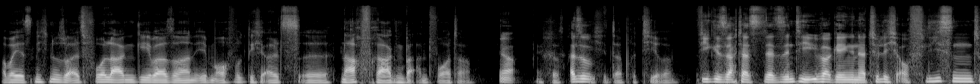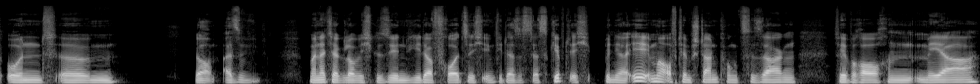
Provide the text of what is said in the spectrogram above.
aber jetzt nicht nur so als Vorlagengeber, sondern eben auch wirklich als äh, Nachfragenbeantworter. Ja. Ich das Also- richtig interpretiere. Wie gesagt, das, da sind die Übergänge natürlich auch fließend und ähm, ja, also man hat ja, glaube ich, gesehen, jeder freut sich irgendwie, dass es das gibt. Ich bin ja eh immer auf dem Standpunkt zu sagen, wir brauchen mehr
